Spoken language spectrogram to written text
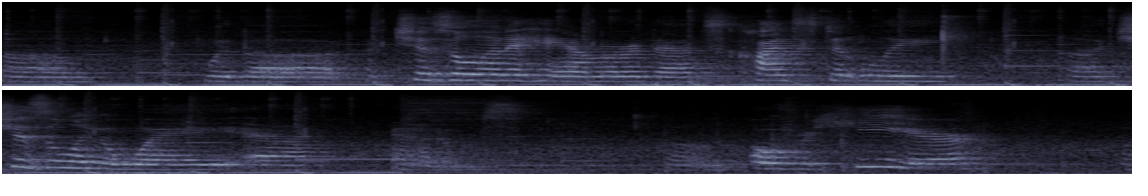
um, with a, a, chisel and a hammer that's constantly uh, chiseling away at atoms. Um, over here, uh,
